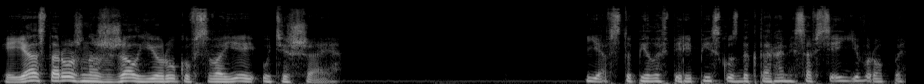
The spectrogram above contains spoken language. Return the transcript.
и я осторожно сжал ее руку в своей, утешая. Я вступила в переписку с докторами со всей Европы.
